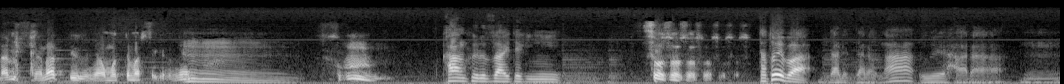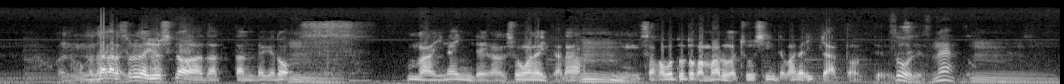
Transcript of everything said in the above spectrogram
ダメかなっていうふうには思ってましたけどうね。ん。うん。カンフル剤的に、そうそうそうそうそうそう。例えば、誰だろうな、上原、うん、他の他だからそれが吉川だったんだけどう、ん、まあいないんだからしょうがないから、うんうん坂本とか丸が調子いいんでまだいいかと思ってそうですね。うん。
